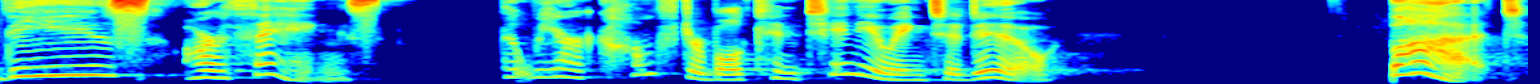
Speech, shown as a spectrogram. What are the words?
These are things that we are comfortable continuing to do. But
